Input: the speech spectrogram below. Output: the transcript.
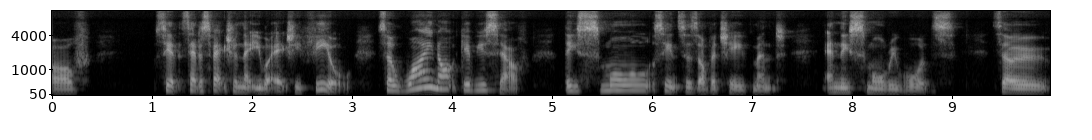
of satisfaction that you will actually feel. So why not give yourself these small senses of achievement and these small rewards? So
